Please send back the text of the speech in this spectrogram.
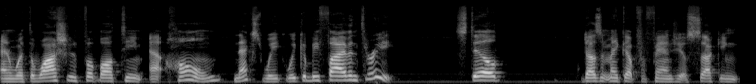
And with the Washington football team at home next week, we could be five and three. Still doesn't make up for Fangio sucking.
